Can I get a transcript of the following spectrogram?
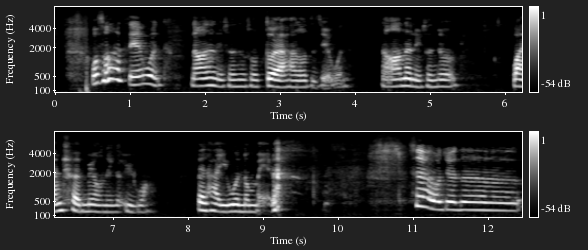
我说他直接问，然后那女生就说对啊，他都直接问，然后那女生就完全没有那个欲望，被他一问都没了，所以我觉得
